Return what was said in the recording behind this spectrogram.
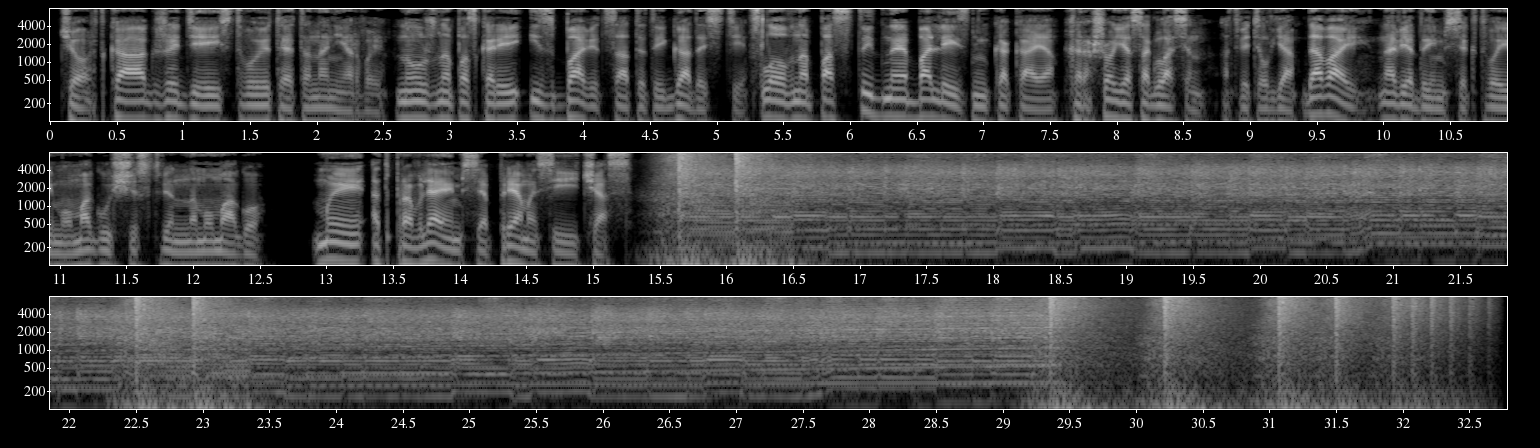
Черт, как же действует это на нервы. Нужно поскорее избавиться от этой гадости. Словно постыдная болезнь какая. «Хорошо, я согласен», — ответил я. «Давай наведаемся к твоему могущественному магу. Мы отправляемся прямо сейчас».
